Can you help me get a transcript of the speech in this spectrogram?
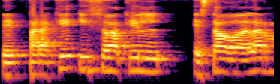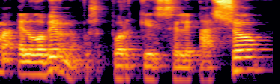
Eh, ¿Para qué hizo aquel estado de alarma el gobierno? Pues porque se le pasó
